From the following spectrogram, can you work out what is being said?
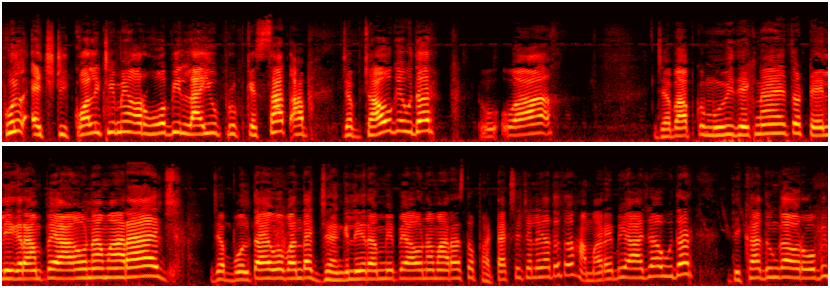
फुल एचडी क्वालिटी में और वो भी लाइव प्रूफ के साथ आप जब जाओगे उधर तो वह, जब आपको मूवी देखना है तो टेलीग्राम पे आओ ना महाराज। जब बोलता है वो बंदा, जंगली रम्मी पे आओ ना महाराज तो फटाक से चले जाते तो हमारे भी आ जाओ उधर, दिखा दूँगा, और वो भी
